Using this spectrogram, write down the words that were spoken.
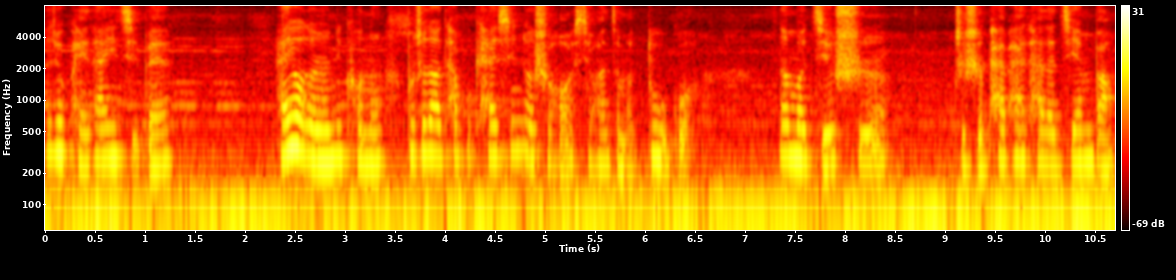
那就陪他一起呗。还有的人，你可能不知道他不开心的时候喜欢怎么度过，那么即使只是拍拍他的肩膀，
